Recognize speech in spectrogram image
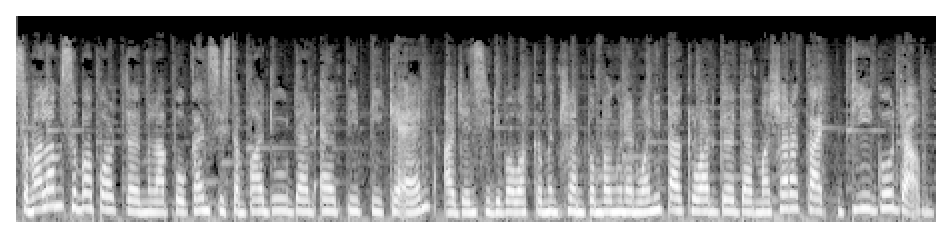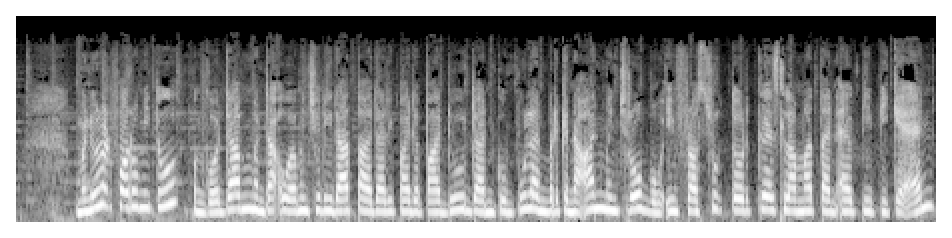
Semalam sebuah portal melaporkan sistem padu dan LPPKN, agensi di bawah Kementerian Pembangunan Wanita, Keluarga dan Masyarakat digodam. Menurut forum itu, penggodam mendakwa mencuri data daripada padu dan kumpulan berkenaan menceroboh infrastruktur keselamatan LPPKN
